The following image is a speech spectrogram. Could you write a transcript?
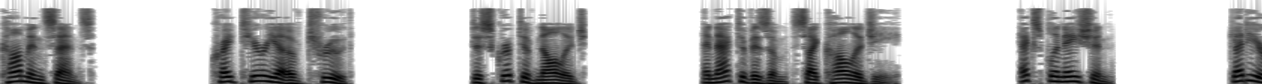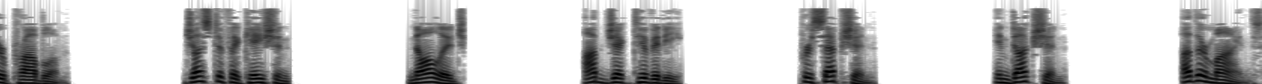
Common sense Criteria of truth Descriptive knowledge Enactivism psychology Explanation Gettier problem Justification Knowledge Objectivity Perception Induction other minds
